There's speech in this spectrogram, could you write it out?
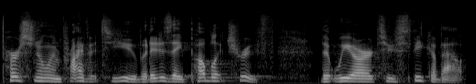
personal and private to you, but it is a public truth that we are to speak about.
